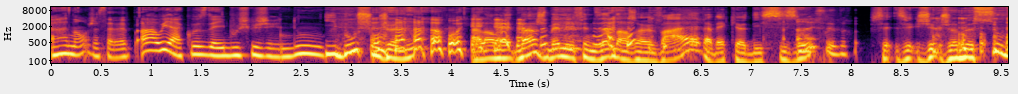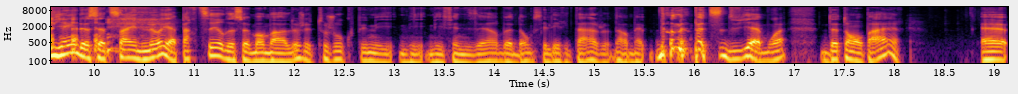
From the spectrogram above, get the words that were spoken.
Ah non, je savais pas. Ah oui, à cause de Il bouge le genou. Il bouche au genou. Ah oui. Alors maintenant, je mets mes fines herbes dans un verre avec euh, des ciseaux. Ah, c'est drôle. Je, je me souviens de cette scène-là et à partir de ce moment-là, j'ai toujours coupé mes, mes- mes fines herbes. Donc, c'est l'héritage dans ma, dans ma petite vie à moi de ton père. Euh,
